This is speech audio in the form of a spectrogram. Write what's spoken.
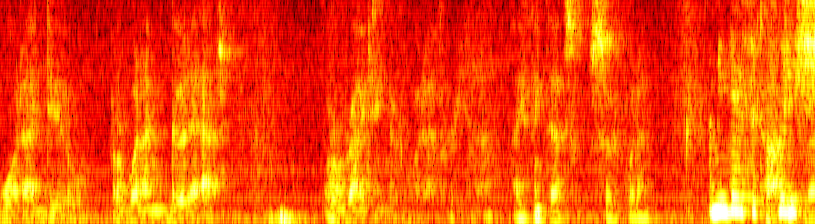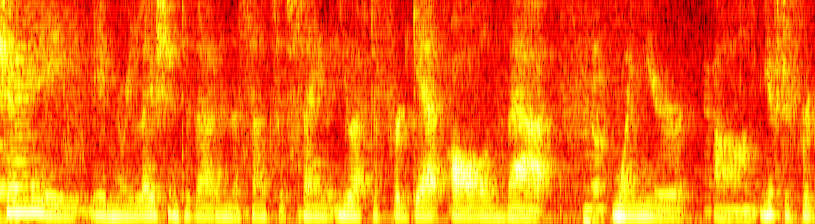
what i do or what i'm good at or writing or whatever you know? I think that's sort of what i'm I mean, there's a talking cliche in relation to that in the sense of saying that you have to forget all of that yeah. when you're um, you have to for,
